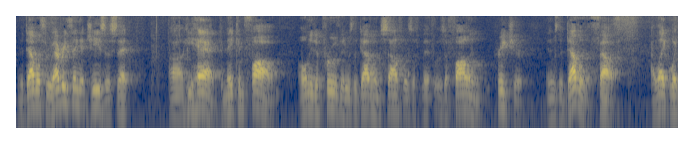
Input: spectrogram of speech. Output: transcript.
And the devil threw everything at Jesus that uh, he had to make him fall only to prove that it was the devil himself was a, that was a fallen creature, and it was the devil that fell. I like what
